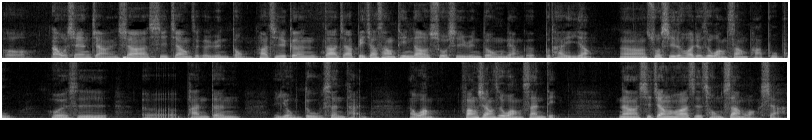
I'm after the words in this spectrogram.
哦，那我先讲一下西降这个运动，它其实跟大家比较常听到的溯溪运动两个不太一样。那溯溪的话就是往上爬瀑布，或者是呃攀登、泳渡深潭，那往方向是往山顶。那西降的话是从上往下，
